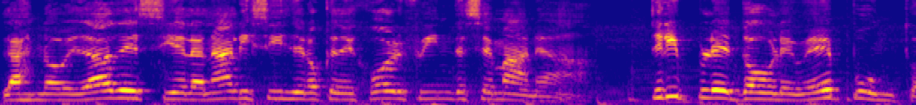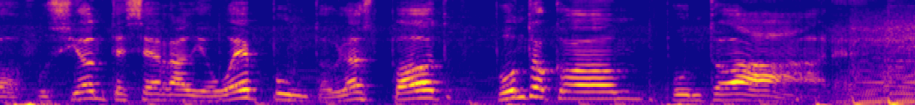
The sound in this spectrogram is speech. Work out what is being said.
las novedades y el análisis de lo que dejó el fin de semana. www.fusiontcradioweb.blogspot.com.ar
